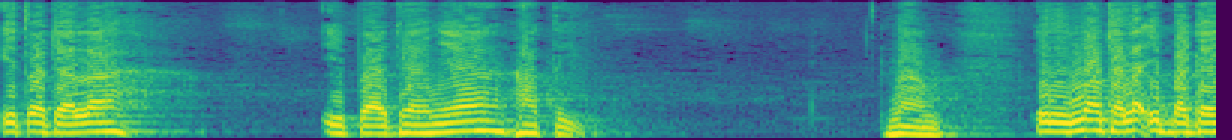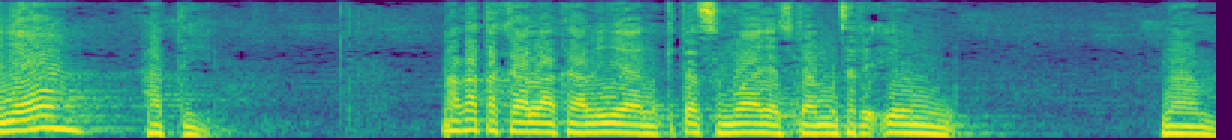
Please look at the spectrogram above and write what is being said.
itu adalah ibadahnya hati. Nah, ilmu adalah ibadahnya hati. Maka tak kalah kalian kita semuanya sedang mencari ilmu. Nah,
